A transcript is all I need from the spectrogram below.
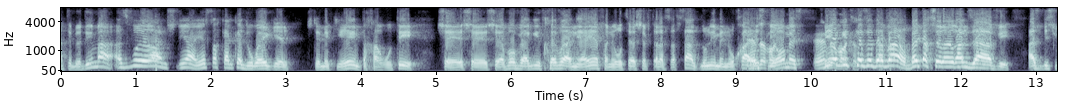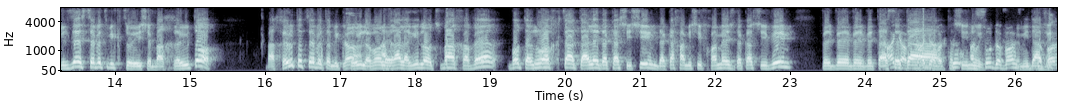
אתם יודעים מה? עזבו ערן, שנייה, יש שחקן כדורגל שאתם מכירים, תחרותי, ש- ש- שיבוא ויגיד, חבר'ה, אני עייף, אני רוצה לשבת על הספסל, תנו לי מנוחה, יש לי דבר- עומס. אין מי יגיד כזה. כזה דבר? בטח שלא ערן זהבי. אז בשביל זה יש צוות מקצועי שבאחריותו, באחריות הצוות המקצועי לא, לבוא אבל- לערן, להגיד לו, תשמע, חבר, בוא תנוח קצת, תעלה דקה 60, דקה 55, דקה 70, ו- ו- ו- ותעשה את ה- אגב, עשו- השינוי. דבר, דבר,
